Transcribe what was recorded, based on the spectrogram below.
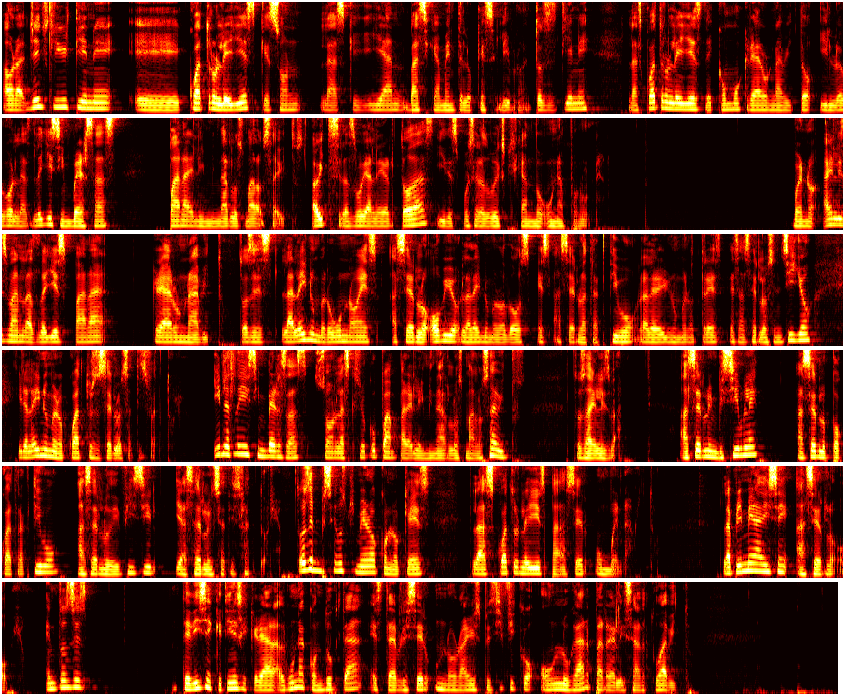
Ahora, James Clear tiene eh, cuatro leyes que son las que guían básicamente lo que es el libro. Entonces tiene las cuatro leyes de cómo crear un hábito y luego las leyes inversas para eliminar los malos hábitos. Ahorita se las voy a leer todas y después se las voy explicando una por una. Bueno, ahí les van las leyes para crear un hábito. Entonces, la ley número uno es hacerlo obvio, la ley número dos es hacerlo atractivo, la ley número tres es hacerlo sencillo y la ley número cuatro es hacerlo satisfactorio. Y las leyes inversas son las que se ocupan para eliminar los malos hábitos. Entonces ahí les va. Hacerlo invisible, hacerlo poco atractivo, hacerlo difícil y hacerlo insatisfactorio. Entonces empecemos primero con lo que es las cuatro leyes para hacer un buen hábito. La primera dice hacerlo obvio. Entonces te dice que tienes que crear alguna conducta, establecer un horario específico o un lugar para realizar tu hábito.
